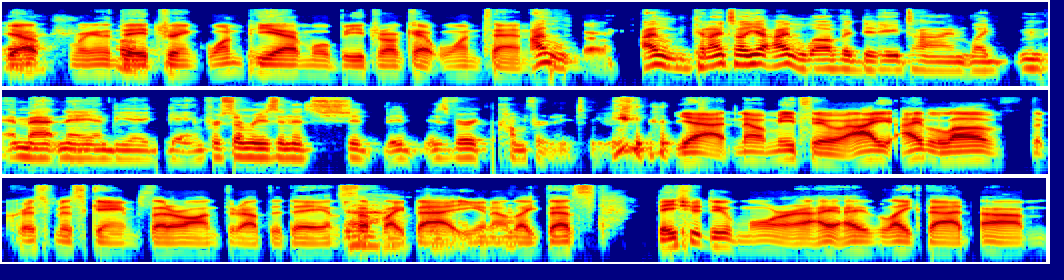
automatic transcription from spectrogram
Yeah. Yep, we're gonna day oh. drink. One p.m. We'll be drunk at one ten. I, so. I can I tell you, I love a daytime like matinee NBA game. For some reason, it's it, it is very comforting to me. yeah, no, me too. I I love the Christmas games that are on throughout the day and stuff oh, like that. You know, like that's they should do more. I I like that. Um,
